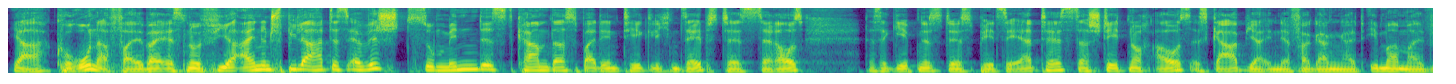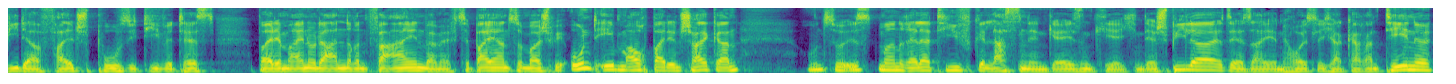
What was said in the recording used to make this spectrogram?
Ja, Corona-Fall bei S04. Einen Spieler hat es erwischt. Zumindest kam das bei den täglichen Selbsttests heraus. Das Ergebnis des PCR-Tests, das steht noch aus. Es gab ja in der Vergangenheit immer mal wieder falsch positive Tests bei dem einen oder anderen Verein, beim FC Bayern zum Beispiel und eben auch bei den Schalkern. Und so ist man relativ gelassen in Gelsenkirchen. Der Spieler, der sei in häuslicher Quarantäne.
